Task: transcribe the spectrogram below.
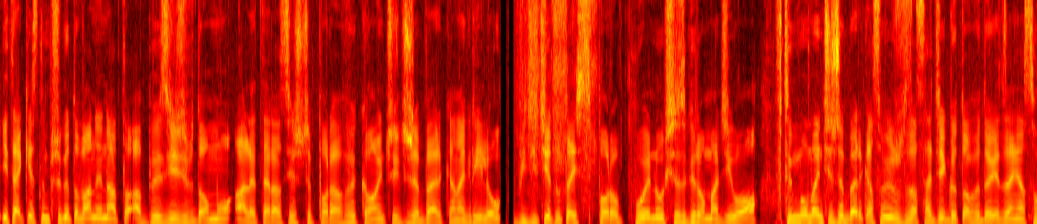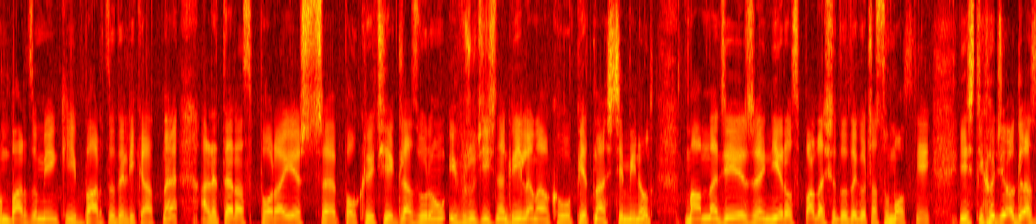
I tak jestem przygotowany na to, aby zjeść w domu, ale teraz jeszcze pora wykończyć żeberka na grillu. Widzicie tutaj sporo płynu się zgromadziło. W tym momencie żeberka są już w zasadzie gotowe do jedzenia, są bardzo miękkie i bardzo delikatne, ale teraz pora jeszcze pokryć je glazurą i wrzucić na grilla na około 15 minut. Mam nadzieję, że nie rozpada się do tego czasu mocniej. Jeśli chodzi o glazurę,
